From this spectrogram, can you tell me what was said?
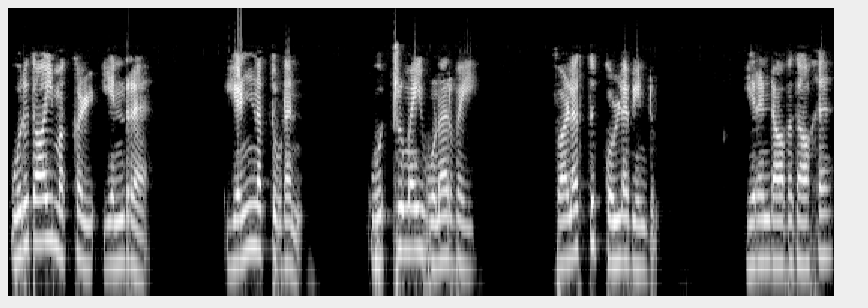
ஒரு தாய் மக்கள் என்ற எண்ணத்துடன் ஒற்றுமை உணர்வை வளர்த்து கொள்ள வேண்டும். இரண்டாவதாக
